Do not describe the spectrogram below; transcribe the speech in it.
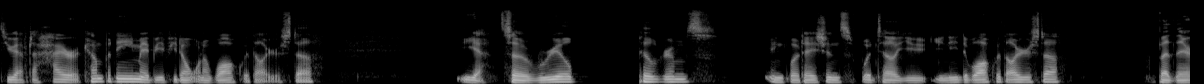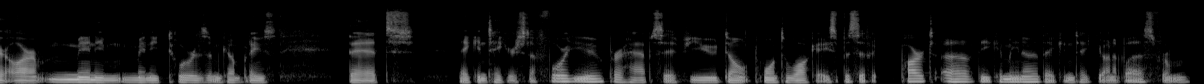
do you have to hire a company, maybe if you don't want to walk with all your stuff? Yeah, so real pilgrims, in quotations, would tell you you need to walk with all your stuff. But there are many, many tourism companies that they can take your stuff for you. Perhaps if you don't want to walk a specific part of the Camino, they can take you on a bus from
